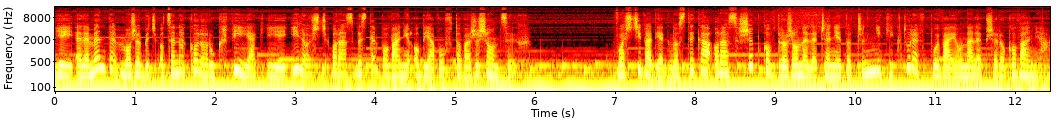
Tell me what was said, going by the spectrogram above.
Jej elementem może być ocena koloru krwi, jak i jej ilość oraz występowanie objawów towarzyszących. Właściwa diagnostyka oraz szybko wdrożone leczenie to czynniki, które wpływają na lepsze rokowania.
